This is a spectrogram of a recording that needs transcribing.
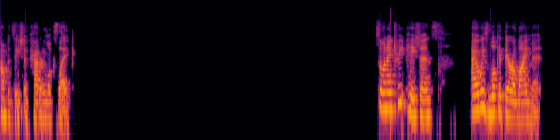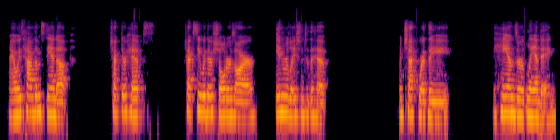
compensation pattern looks like. So when I treat patients, I always look at their alignment. I always have them stand up, check their hips, check see where their shoulders are in relation to the hip, and check where the hands are landing.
